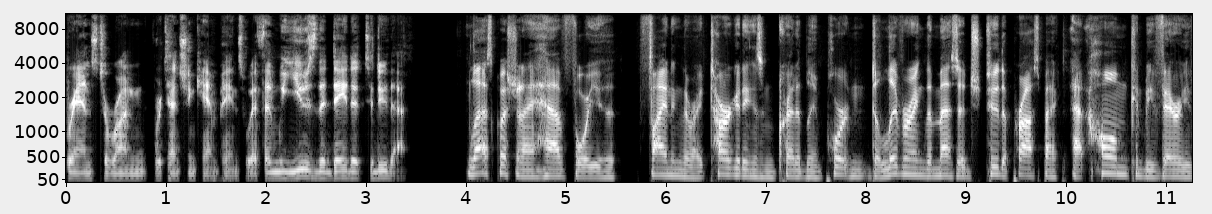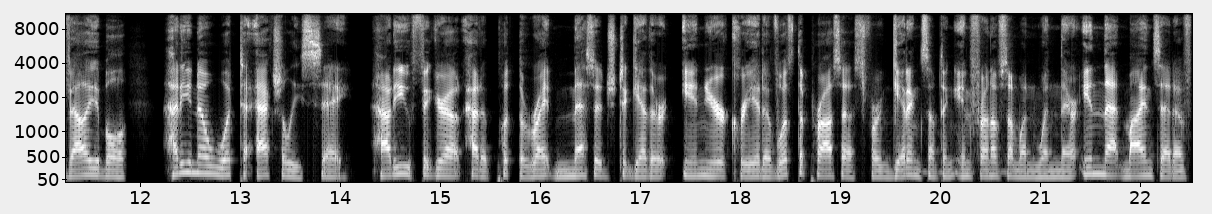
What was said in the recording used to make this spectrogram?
brands to run retention campaigns with. And we use the data to do that. Last question I have for you finding the right targeting is incredibly important. Delivering the message to the prospect at home can be very valuable. How do you know what to actually say? How do you figure out how to put the right message together in your creative? What's the process for getting something in front of someone when they're in that mindset of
